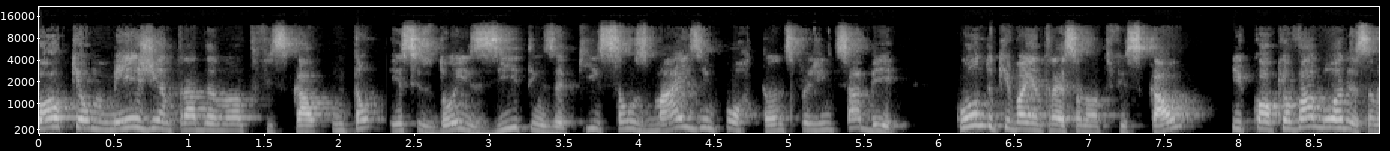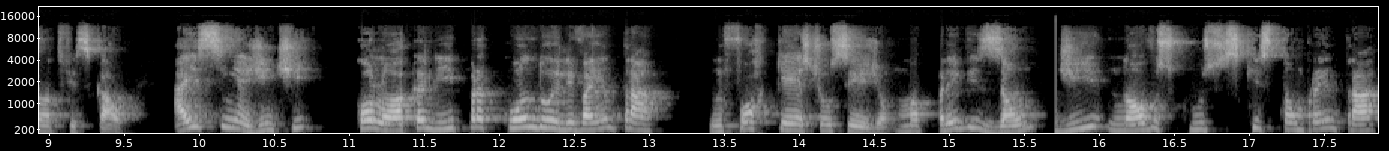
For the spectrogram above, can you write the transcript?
Qual que é o mês de entrada da nota fiscal? Então, esses dois itens aqui são os mais importantes para a gente saber. Quando que vai entrar essa nota fiscal e qual que é o valor dessa nota fiscal? Aí sim a gente coloca ali para quando ele vai entrar. Um forecast, ou seja, uma previsão de novos custos que estão para entrar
